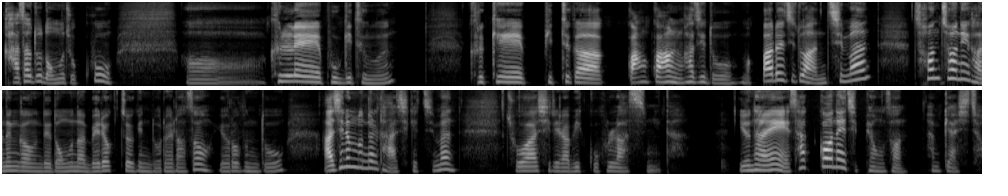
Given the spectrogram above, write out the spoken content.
가사도 너무 좋고, 어, 근래 보기 드문, 그렇게 비트가 꽝꽝 하지도 막 빠르지도 않지만 천천히 가는 가운데 너무나 매력적인 노래라서 여러분도 아시는 분들 다 아시겠지만 좋아하시리라 믿고 골라왔습니다. 윤하의 사건의 지평선 함께 하시죠.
